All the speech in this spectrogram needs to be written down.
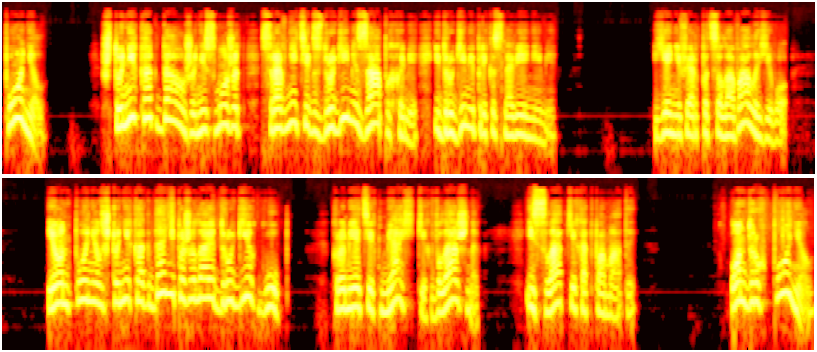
Понял, что никогда уже не сможет сравнить их с другими запахами и другими прикосновениями. Енифер поцеловала его, и он понял, что никогда не пожелает других губ, кроме этих мягких, влажных и сладких от помады. Он вдруг понял,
